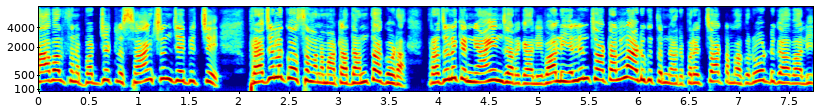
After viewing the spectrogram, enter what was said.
కావాల్సిన బడ్జెట్లు శాంక్షన్ చేపించి ప్రజల కోసం అనమాట అదంతా కూడా. ప్రజలకి న్యాయం జరగాలి. వాళ్ళు వెళ్ళిన చోటల్లా అడుగుతున్నారు. ప్రతి చోట మాకు రోడ్డు కావాలి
